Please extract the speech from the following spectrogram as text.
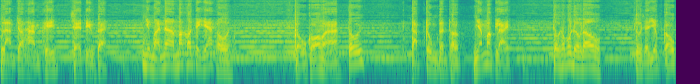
làm cho hàm khí sẽ tiêu tan Nhưng mà à, mắc có tri giác rồi Cậu có mà. Tôi? Tập trung tinh thần Nhắm mắt lại. Tôi không có được đâu. Tôi sẽ giúp cậu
